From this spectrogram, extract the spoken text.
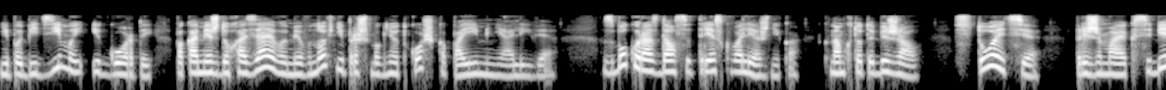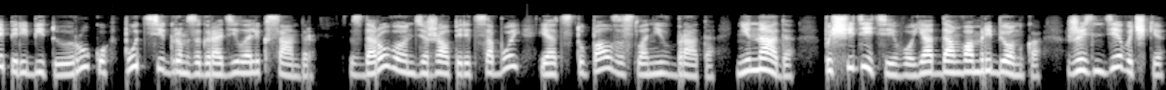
непобедимый и гордый, пока между хозяевами вновь не прошмыгнет кошка по имени Оливия. Сбоку раздался треск валежника. К нам кто-то бежал. «Стойте!» Прижимая к себе перебитую руку, путь тигром загородил Александр. Здоровый он держал перед собой и отступал, заслонив брата. «Не надо! Пощадите его, я отдам вам ребенка. Жизнь девочки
